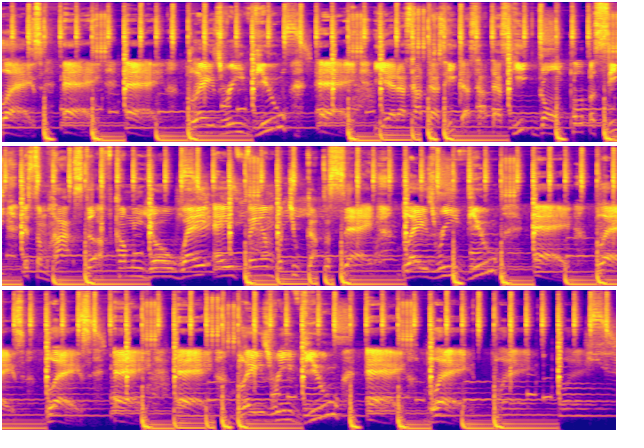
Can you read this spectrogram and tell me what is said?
Blaze, a, a, Blaze review, a. Yeah, that's hot, that's heat, that's hot, that's heat. Gon' pull up a seat, it's some hot stuff coming your way. A fam, what you got to say? Blaze review, a, Blaze, Blaze, a, a, Blaze review, a, blaze, blaze, Blaze.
